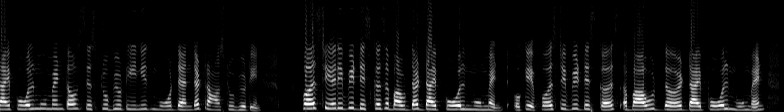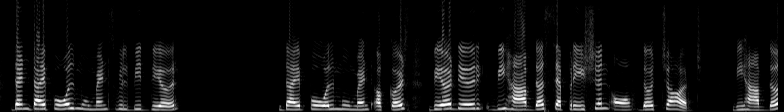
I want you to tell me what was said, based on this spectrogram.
dipole moment of cis 2 butene is more than the trans 2 butene. First here if we discuss about the dipole moment. Okay, first if we discuss about the dipole moment then dipole moments will be there dipole moment occurs where there we have the separation of the charge we have the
